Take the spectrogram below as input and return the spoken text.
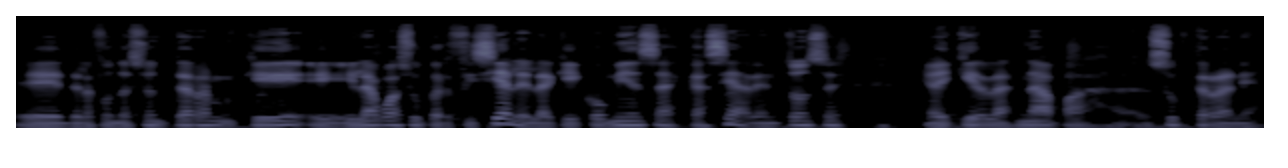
eh, de la Fundación Terram, que eh, el agua superficial es la que comienza a escasear, entonces hay que ir a las napas subterráneas.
